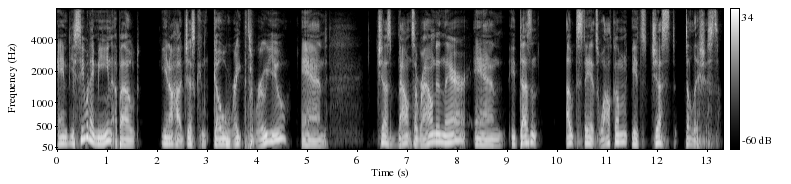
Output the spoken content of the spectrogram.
and you see what I mean about, you know, how it just can go right through you and just bounce around in there and it doesn't outstay its welcome. It's just delicious.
